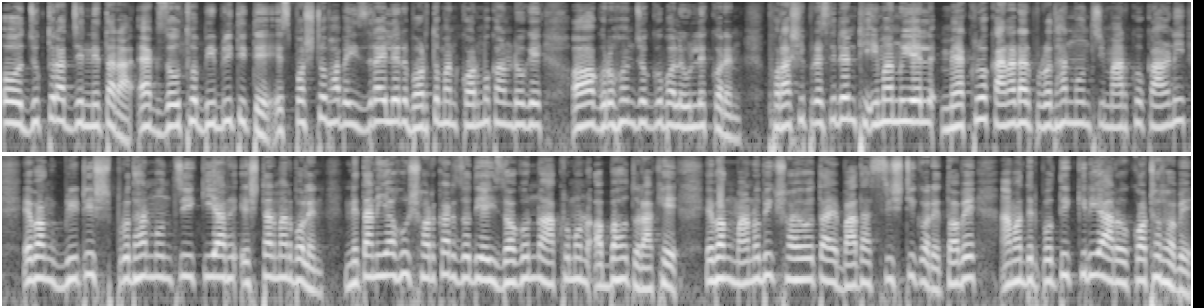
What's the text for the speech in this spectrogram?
ও যুক্তরাজ্যের নেতারা এক যৌথ বিবৃতিতে স্পষ্টভাবে ইসরায়েলের বর্তমান কর্মকাণ্ডকে অগ্রহণযোগ্য বলে উল্লেখ করেন। ফরাসি প্রেসিডেন্ট ইমানুয়েল ম্যাক্রো, কানাডার প্রধানমন্ত্রী মার্কো কার্নি এবং ব্রিটিশ প্রধানমন্ত্রী কিয়ার স্টারমার বলেন নেতানিয়াহু সরকার যদি এই জঘন্য আক্রমণ অব্যাহত রাখে এবং মানবিক সহায়তায় বাধা সৃষ্টি করে, তবে আমাদের প্রতিক্রিয়া আরও কঠোর হবে।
